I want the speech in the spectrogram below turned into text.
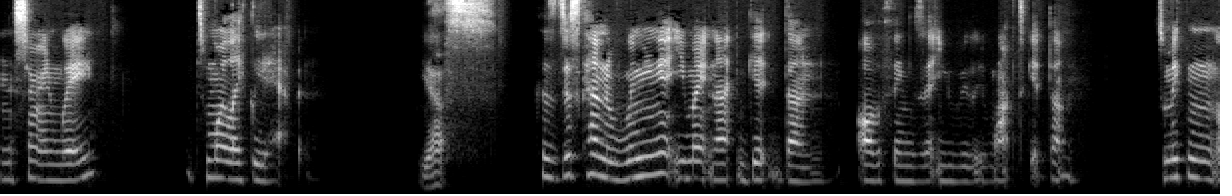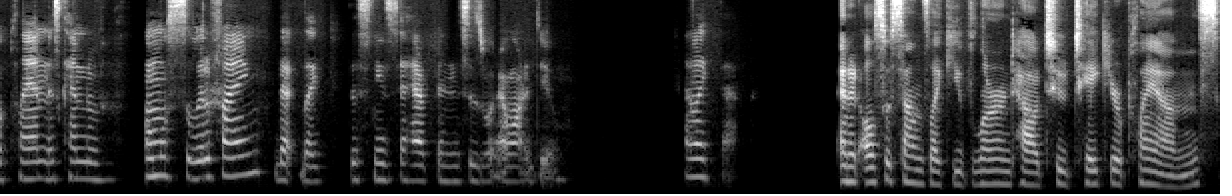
in a certain way, it's more likely to happen. yes. Because just kind of winging it, you might not get done all the things that you really want to get done. So making a plan is kind of almost solidifying that, like, this needs to happen, this is what I want to do. I like that. And it also sounds like you've learned how to take your plans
